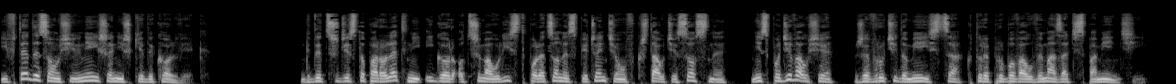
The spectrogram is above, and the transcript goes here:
I wtedy są silniejsze niż kiedykolwiek. Gdy trzydziestoparoletni Igor otrzymał list polecony z pieczęcią w kształcie sosny, nie spodziewał się, że wróci do miejsca, które próbował wymazać z pamięci.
